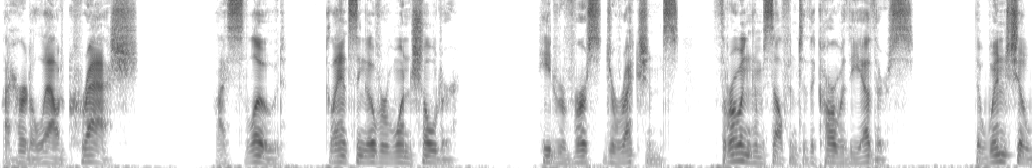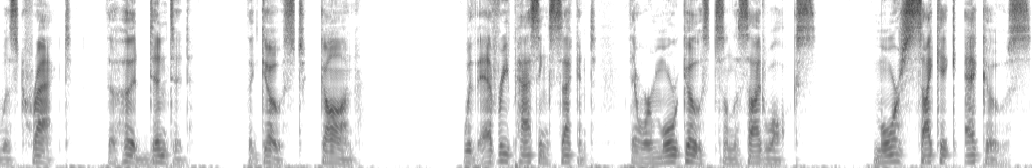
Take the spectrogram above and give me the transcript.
I heard a loud crash. I slowed, glancing over one shoulder. He'd reversed directions, throwing himself into the car with the others. The windshield was cracked, the hood dented, the ghost gone. With every passing second, there were more ghosts on the sidewalks, more psychic echoes.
